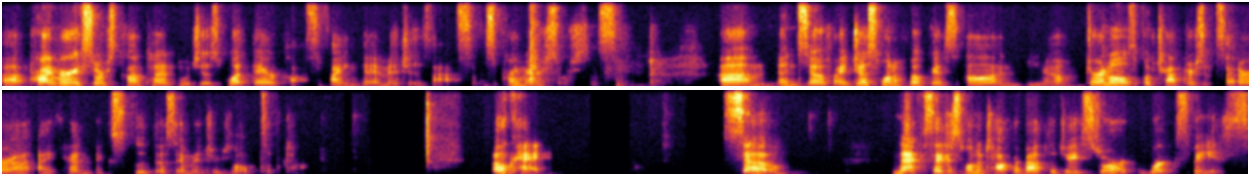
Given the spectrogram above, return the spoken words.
uh, primary source content, which is what they're classifying the images as, as primary sources. Um, and so if I just want to focus on, you know, journals, book chapters, etc., I can exclude those image results up top. Okay. So next, I just want to talk about the JSTOR workspace.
